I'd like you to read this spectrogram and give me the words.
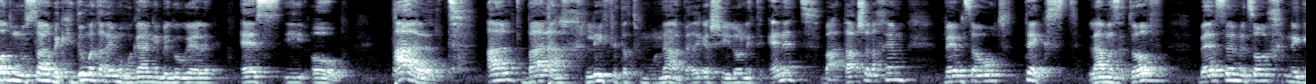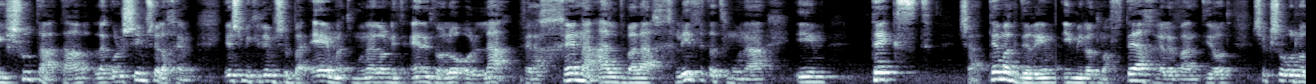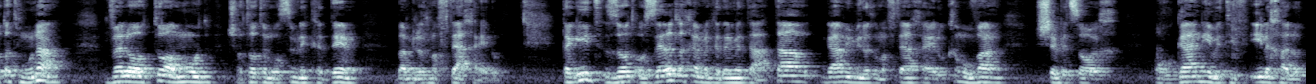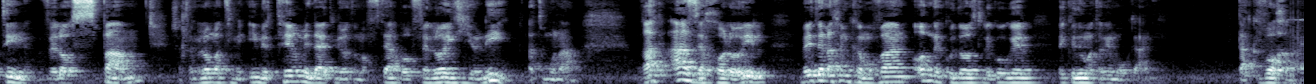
עוד מושג בקידום אתרים אורגניים בגוגל SEO. אלט. אלט בא להחליף את התמונה ברגע שהיא לא נטענת באתר שלכם באמצעות טקסט. למה זה טוב? בעצם לצורך נגישות האתר לגולשים שלכם. יש מקרים שבהם התמונה לא נטענת או לא עולה, ולכן האלט בא להחליף את התמונה עם טקסט שאתם מגדירים עם מילות מפתח רלוונטיות שקשורות לאותה תמונה ולאותו עמוד שאותו אתם רוצים לקדם במילות מפתח האלו. תגיד זאת עוזרת לכם לקדם את האתר גם עם מילות המפתח האלו, כמובן שבצורך אורגני וטבעי לחלוטין ולא ספאם, שאתם לא מטמיעים יותר מדי את מילות המפתח באופן לא הגיוני לתמונה, רק אז יכול להועיל וייתן לכם כמובן עוד נקודות לגוגל לקידום אתרים אורגניים. תעקבו אחריי.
